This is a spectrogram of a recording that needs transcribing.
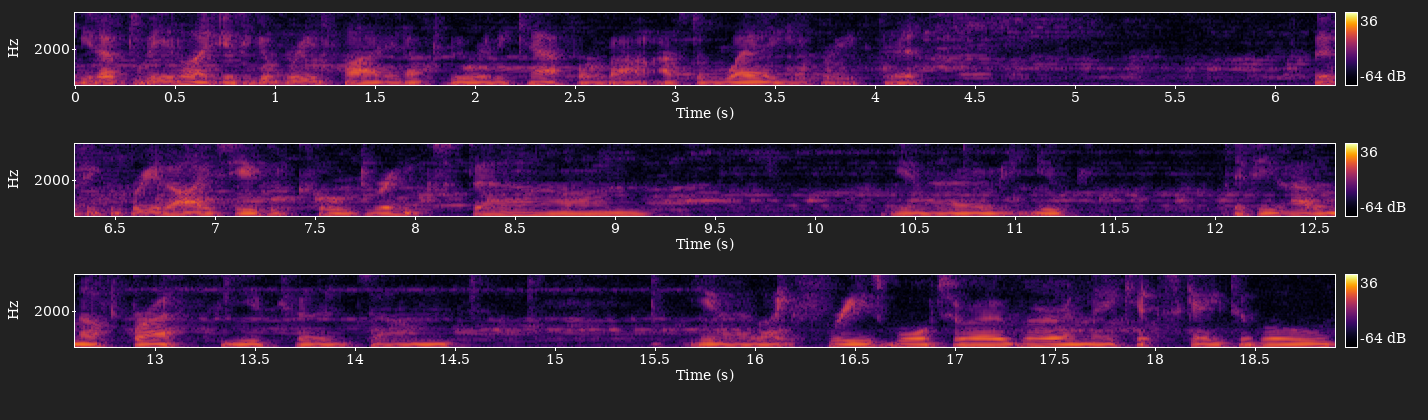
You'd have to be like, if you could breathe fire, you'd have to be really careful about as to where you breathed it. But if you could breathe ice, you could cool drinks down. You know, you if you had enough breath, you could, um, you know, like freeze water over and make it skatable.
